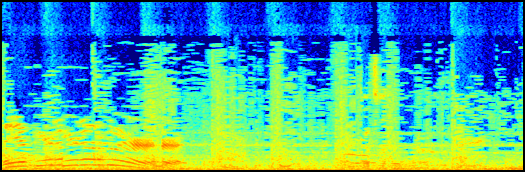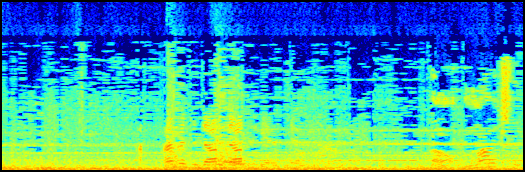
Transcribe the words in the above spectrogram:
They appeared, appeared out of nowhere. That's how they work. I'm at the dog dog again. I don't, I'm not actually. I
